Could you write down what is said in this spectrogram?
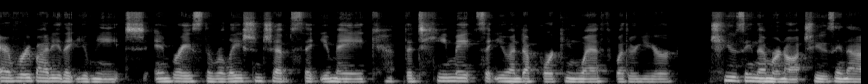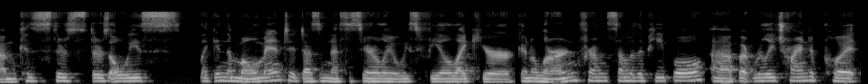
everybody that you meet, embrace the relationships that you make, the teammates that you end up working with, whether you're choosing them or not choosing them because there's there's always like in the moment it doesn't necessarily always feel like you're going to learn from some of the people uh, but really trying to put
